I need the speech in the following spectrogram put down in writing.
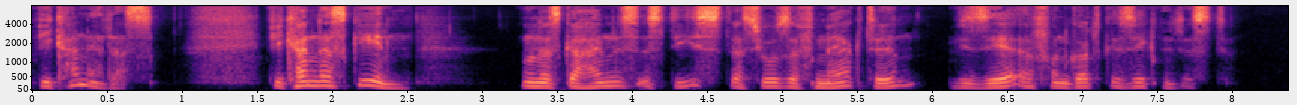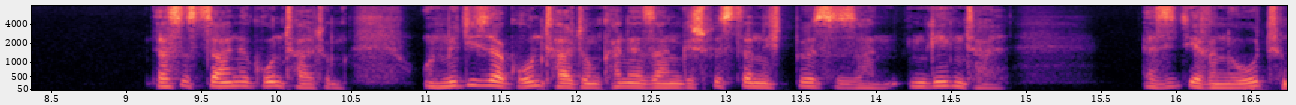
Wie kann er das? Wie kann das gehen? Nun, das Geheimnis ist dies, dass Josef merkte, wie sehr er von Gott gesegnet ist. Das ist seine Grundhaltung. Und mit dieser Grundhaltung kann er seinen Geschwistern nicht böse sein. Im Gegenteil. Er sieht ihre Not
